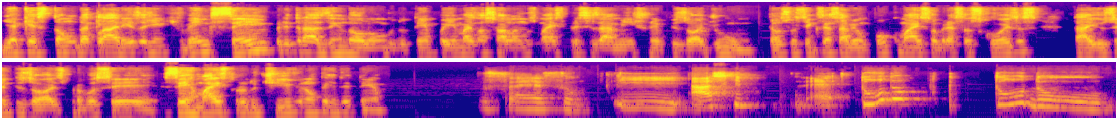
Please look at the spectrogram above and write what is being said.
E a questão da clareza a gente vem sempre trazendo ao longo do tempo aí, mas nós falamos mais precisamente no episódio 1. Então, se você quiser saber um pouco mais sobre essas coisas, tá aí os episódios para você ser mais produtivo e não perder tempo. Sucesso. E acho que é, tudo, tudo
